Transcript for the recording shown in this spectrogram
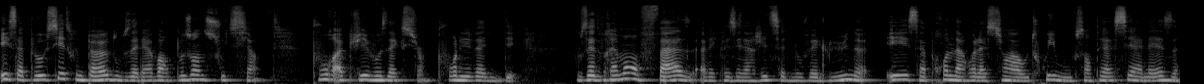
et ça peut aussi être une période où vous allez avoir besoin de soutien pour appuyer vos actions, pour les valider. Vous êtes vraiment en phase avec les énergies de cette nouvelle lune et ça prône la relation à autrui, vous vous sentez assez à l'aise.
